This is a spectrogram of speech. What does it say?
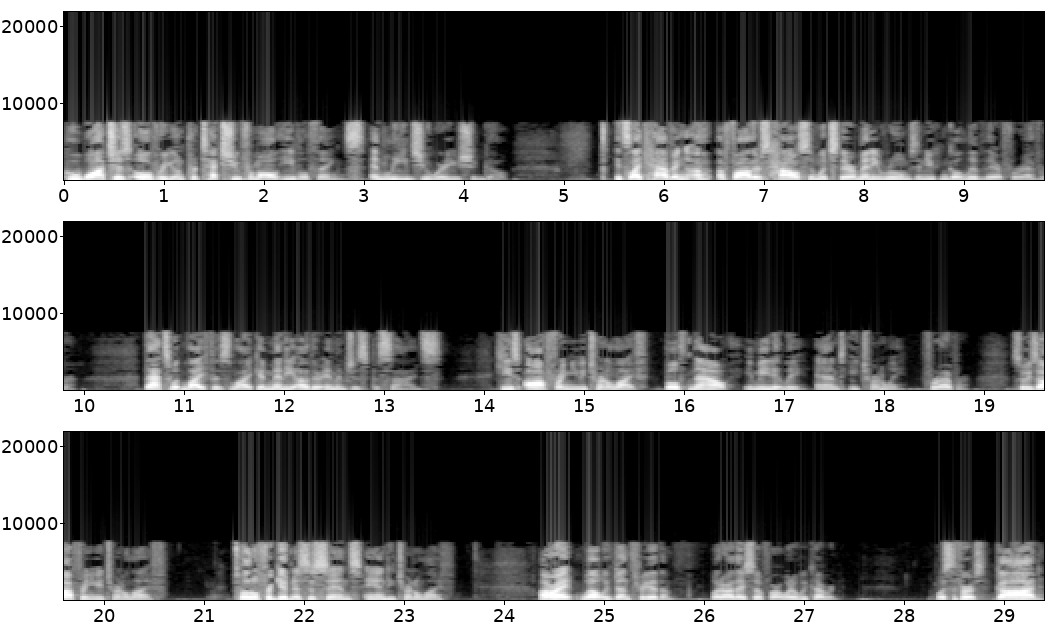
who watches over you and protects you from all evil things and leads you where you should go. It's like having a, a father's house in which there are many rooms and you can go live there forever. That's what life is like, and many other images besides. He's offering you eternal life, both now, immediately, and eternally, forever. So he's offering you eternal life. Total forgiveness of sins and eternal life. All right, well, we've done three of them. What are they so far? What have we covered? What's the first? God,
